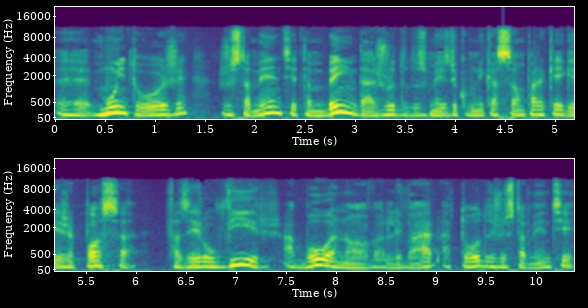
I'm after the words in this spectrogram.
eh, muito hoje, justamente também da ajuda dos meios de comunicação, para que a igreja possa fazer ouvir a boa nova, levar a todos justamente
